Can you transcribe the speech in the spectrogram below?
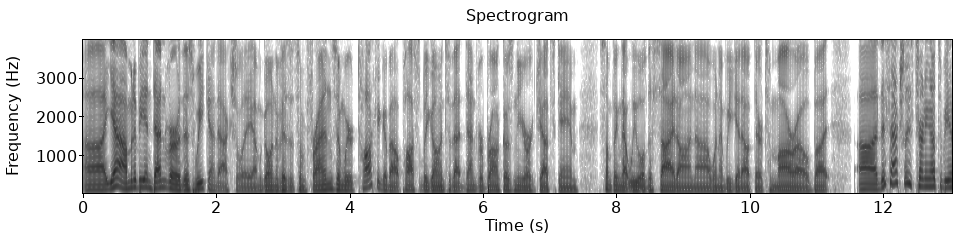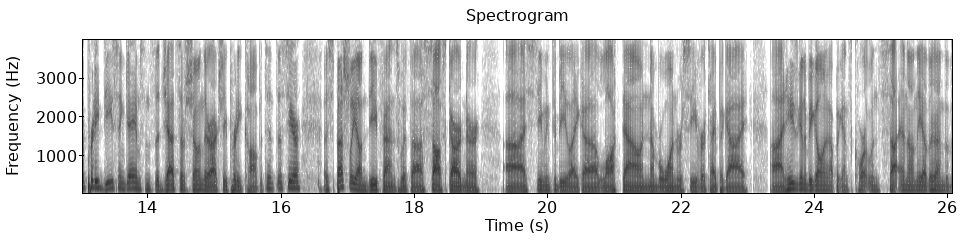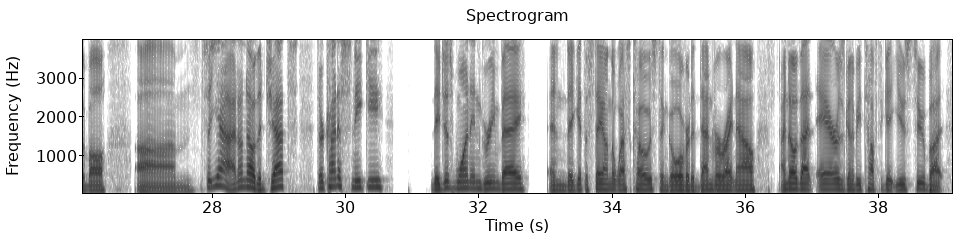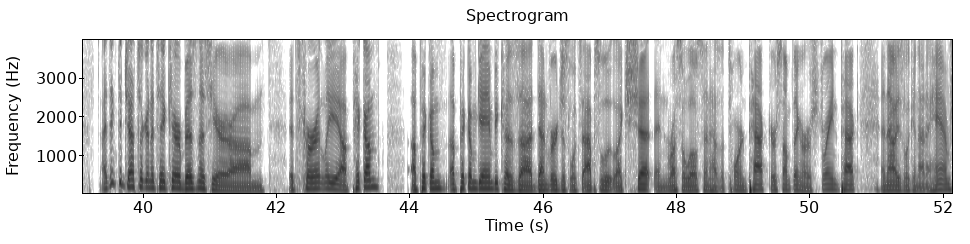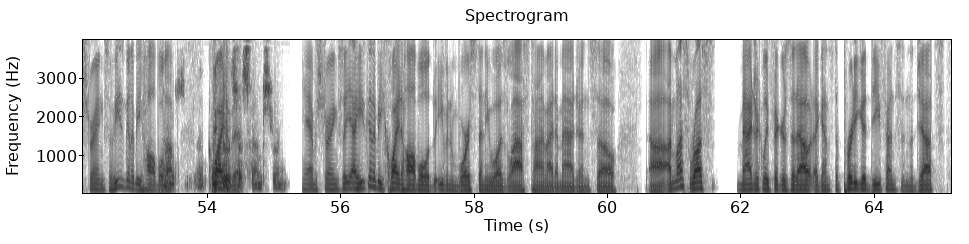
Uh, yeah, I'm going to be in Denver this weekend. Actually, I'm going to visit some friends, and we're talking about possibly going to that Denver Broncos New York Jets game. Something that we will decide on uh, when we get out there tomorrow. But uh, this actually is turning out to be a pretty decent game since the Jets have shown they're actually pretty competent this year, especially on defense with uh, Sauce Gardner uh, seeming to be like a lockdown number one receiver type of guy. Uh, and he's going to be going up against Courtland Sutton on the other end of the ball. Um, so yeah, I don't know. The Jets, they're kind of sneaky. They just won in Green Bay and they get to stay on the West Coast and go over to Denver right now. I know that air is going to be tough to get used to, but I think the Jets are going to take care of business here. Um, it's currently a pick'em, a pick'em, a pick'em game because uh, Denver just looks absolute like shit, and Russell Wilson has a torn pec or something or a strained pec, and now he's looking at a hamstring, so he's going to be hobbled up quite a bit. hamstring. Hamstring. So yeah, he's going to be quite hobbled, even worse than he was last time, I'd imagine. So uh, unless Russ magically figures it out against a pretty good defense in the Jets,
